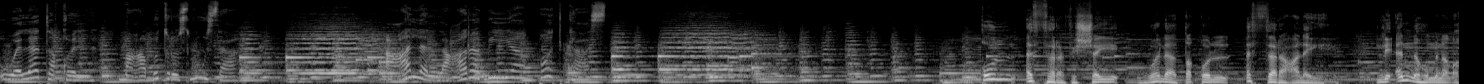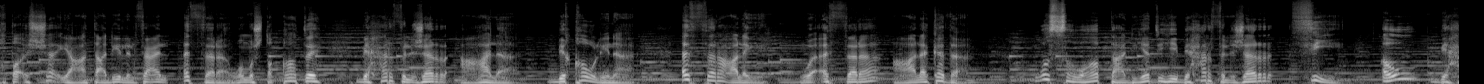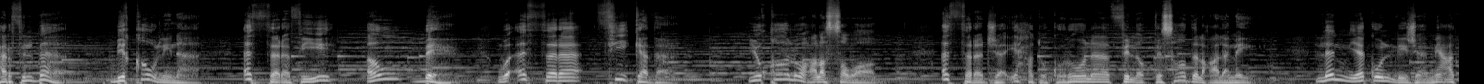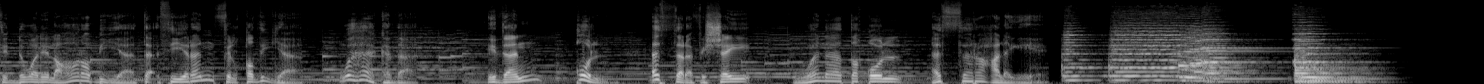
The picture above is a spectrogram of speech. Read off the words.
ولا تقل مع بطرس موسى. على العربية بودكاست. قل أثر في الشيء ولا تقل أثر عليه لأنه من الأخطاء الشائعة تعديل الفعل أثر ومشتقاته بحرف الجر على بقولنا أثر عليه وأثر على كذا والصواب تعديته بحرف الجر في أو بحرف الباء بقولنا أثر فيه أو به وأثر في كذا. يقال على الصواب أثرت جائحة كورونا في الاقتصاد العالمي. لم يكن لجامعة الدول العربية تأثيرا في القضية. وهكذا. إذا قل أثر في الشيء ولا تقل أثر عليه.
